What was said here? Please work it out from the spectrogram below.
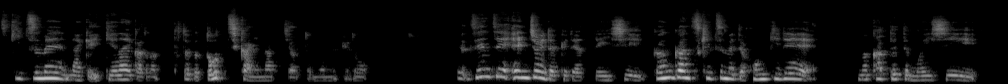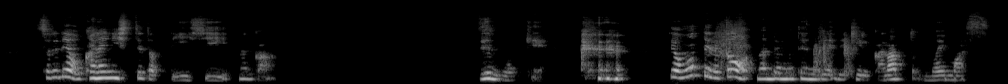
突き詰めなきゃいけないかとか例えばどっちかになっちゃうと思うんだけど全然エンジョイだけでやっていいしガンガン突き詰めて本気で向かっててもいいしそれでお金にしてたっていいしなんか全部 OK って思ってると何でも点でできるかなと思います。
